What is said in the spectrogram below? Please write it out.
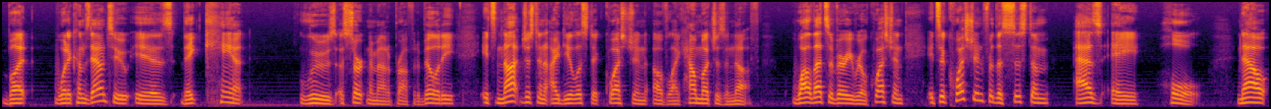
But what it comes down to is they can't lose a certain amount of profitability. It's not just an idealistic question of like how much is enough. While that's a very real question, it's a question for the system as a whole. Now,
